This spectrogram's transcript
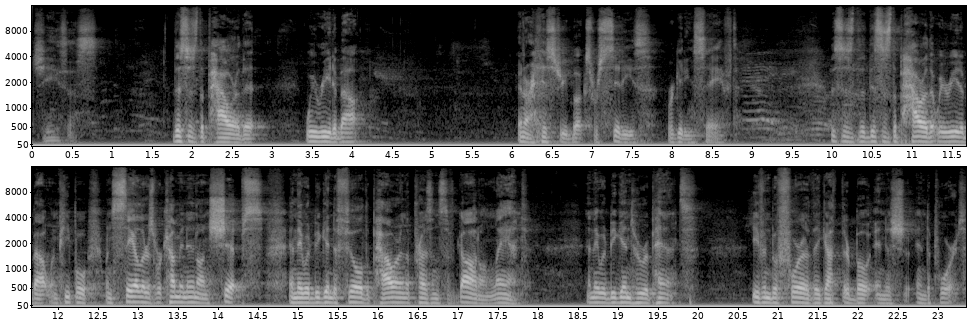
Jesus. This is the power that we read about in our history books where cities were getting saved. This is, the, this is the power that we read about when people, when sailors were coming in on ships and they would begin to feel the power and the presence of God on land. And they would begin to repent even before they got their boat into, into port.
